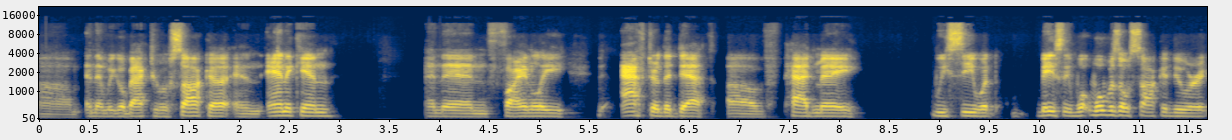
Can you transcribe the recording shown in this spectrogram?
Um, and then we go back to Osaka and Anakin. And then finally, after the death of Padme, we see what basically what, what was Osaka doing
